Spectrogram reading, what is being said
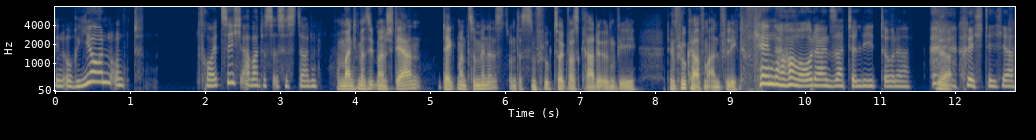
den Orion und freut sich, aber das ist es dann. Und manchmal sieht man einen Stern denkt man zumindest. Und das ist ein Flugzeug, was gerade irgendwie den Flughafen anfliegt. Genau, oder ein Satellit oder. Ja. Richtig, ja.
